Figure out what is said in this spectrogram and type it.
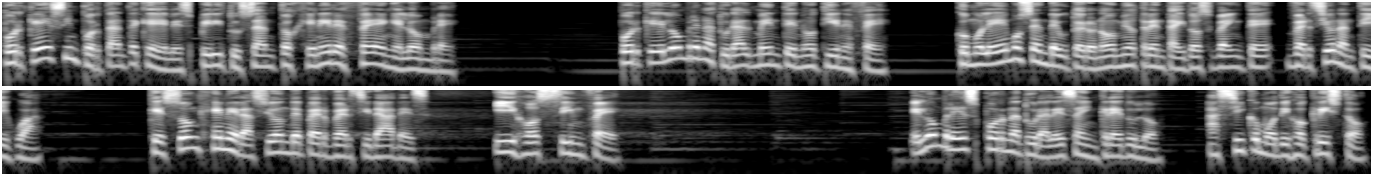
¿Por qué es importante que el Espíritu Santo genere fe en el hombre? Porque el hombre naturalmente no tiene fe, como leemos en Deuteronomio 32:20, versión antigua, que son generación de perversidades, hijos sin fe. El hombre es por naturaleza incrédulo, así como dijo Cristo.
